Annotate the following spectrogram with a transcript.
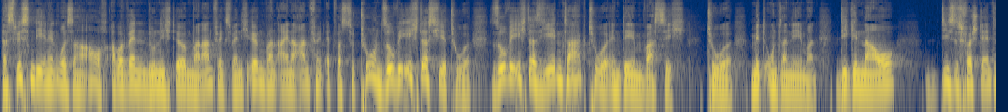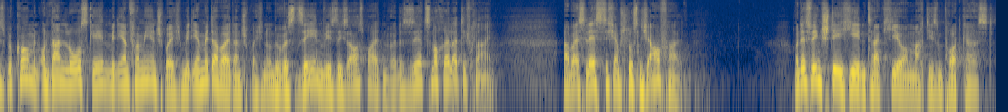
Das wissen die in den USA auch. Aber wenn du nicht irgendwann anfängst, wenn nicht irgendwann einer anfängt, etwas zu tun, so wie ich das hier tue, so wie ich das jeden Tag tue, in dem, was ich tue, mit Unternehmern, die genau dieses Verständnis bekommen und dann losgehen, mit ihren Familien sprechen, mit ihren Mitarbeitern sprechen und du wirst sehen, wie es sich ausbreiten wird. Es ist jetzt noch relativ klein. Aber es lässt sich am Schluss nicht aufhalten. Und deswegen stehe ich jeden Tag hier und mache diesen Podcast.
